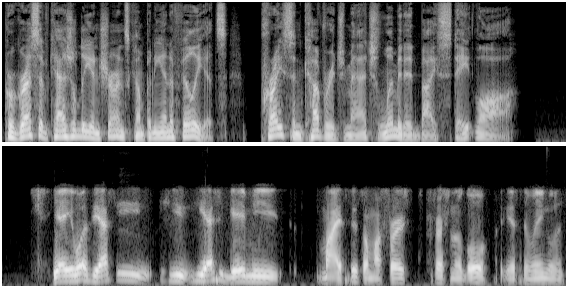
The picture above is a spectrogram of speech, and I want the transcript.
Progressive Casualty Insurance Company and Affiliates. Price and coverage match limited by state law. Yeah, he was. He actually he he actually gave me my assist on my first professional goal against New England.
